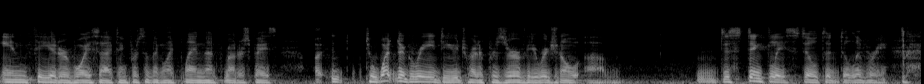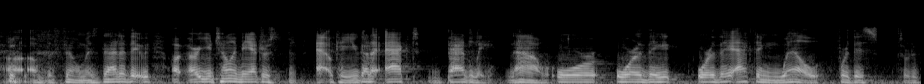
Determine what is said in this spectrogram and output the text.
in-theater voice acting for something like Plan 9 from Outer Space, uh, to what degree do you try to preserve the original um, distinctly stilted delivery uh, of the film. Is that a, are you telling the actors, okay, you got to act badly now, or or are they or are they acting well for this sort of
